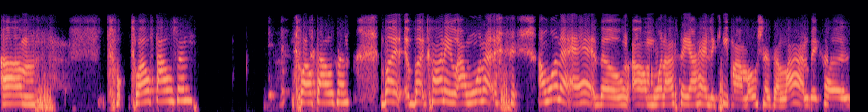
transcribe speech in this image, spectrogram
Um, twelve thousand? twelve thousand? But but connie i want to i want to add though um when i say i had to keep my emotions in line because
